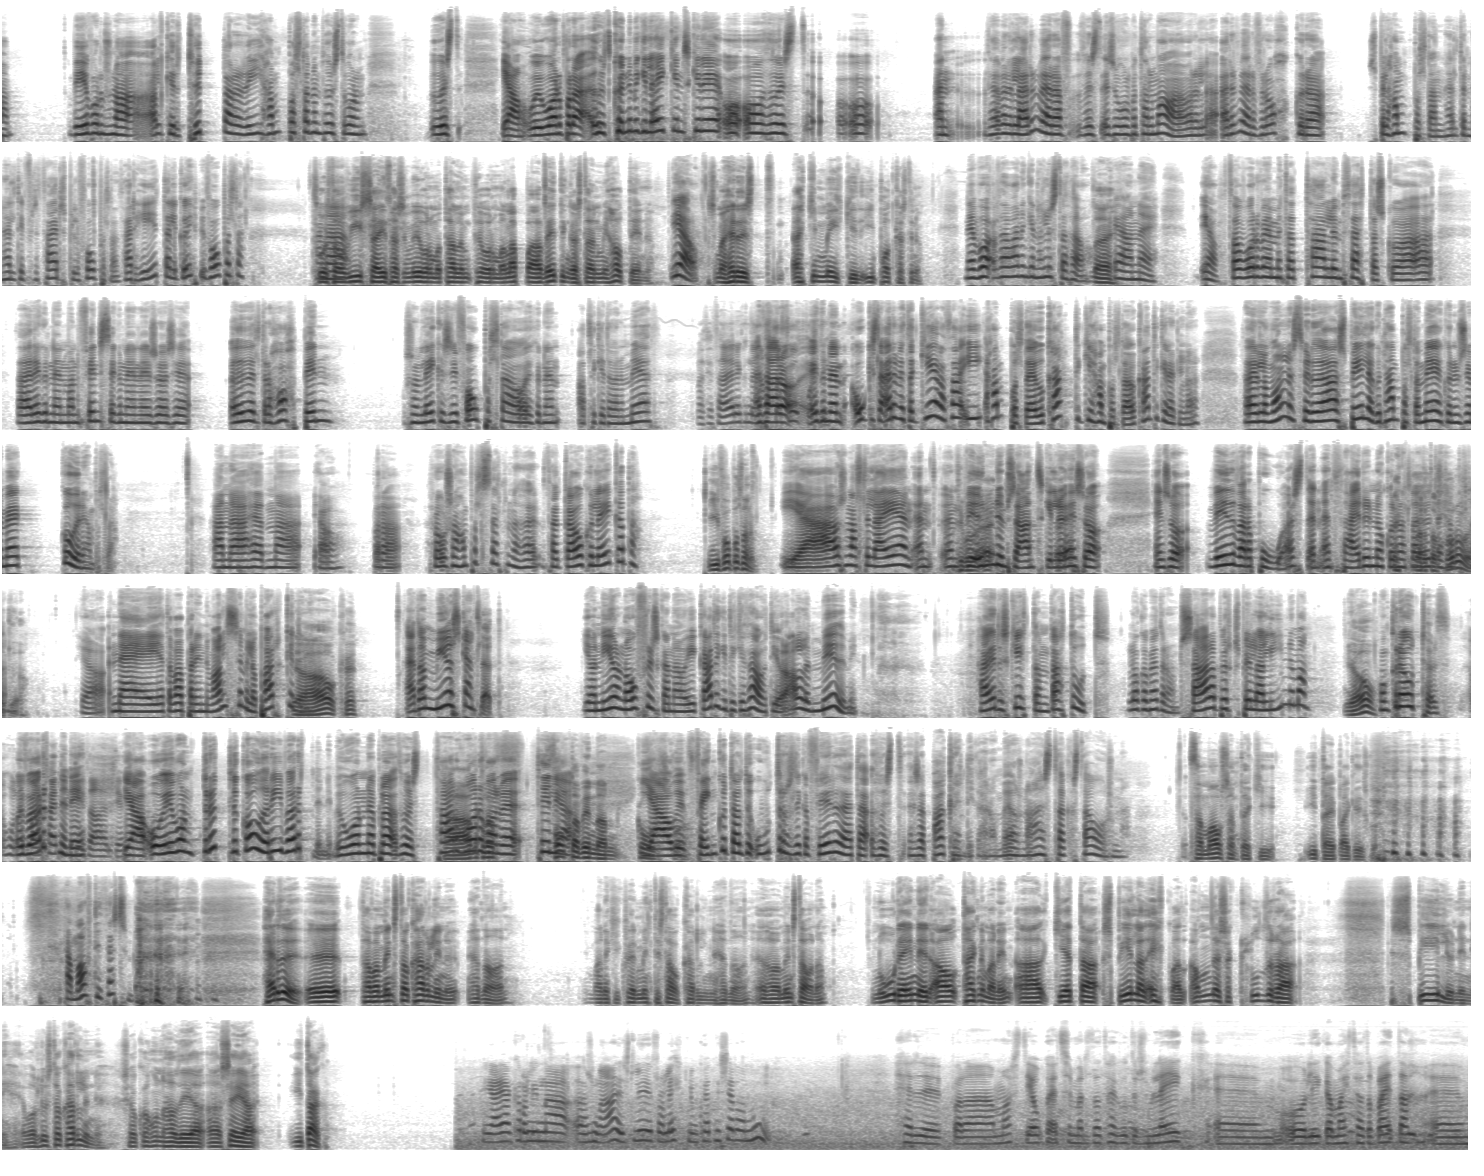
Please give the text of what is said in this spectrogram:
við vorum svona algjör tuttarar í handboltanum þú veist, við vorum þú veist, já, við vorum bara, þú veist, kunnum ekki leikinn skilji og, og þú veist og, en það var þú veist, eins og við vorum að tala um á það var eiginlega erfiðara fyrir okkur að spila handboltan heldur en heldur fyrir þær að spila fótboltan það er hita líka upp í fótbolta þú ert þá að vísa í það sem við vorum að tala um þegar við vorum að lappa veitingastæðinum í hátteginu já, sem að heyrðist ekki mikið í podcastinu. Nei, vo- það var enginn að hlusta þá. Nei. Já, nei. Já, þá vorum við einmitt að tala um þetta, sko, að það er einhvern veginn, mann finnst einhvern veginn eins og að sé auðveldra hopp inn, svona leika sér í fótbolta og einhvern veginn allir geta verið með. Því það er einhvern En veginn það er ógislega erfitt að gera það í handbolta, ef þú kannt ekki handbolta, ef þú kannt ekki reglunar. Það er eiginlega vonlist fyrir það að spila einhvern handbolta með einhvern sem er góður í handbolta. Þannig að, hérna, já, bara hrósa handboltastelpuna, það, er- það gá okkur leika þetta. Í fótboltanum? Já, svona allt í lagi en, en, en við unnum samt, skilur, eins og, eins og við var að búast, en, en það eru nokkur Var náttúrulega auðvitað. Já, nei, þetta var bara inn í Valsemil á parkinu. Já, ok. Var. Ég var nýra nófrískana og ég gati ekki tekið þátt, ég var alveg miður mín. Hægri skittan datt út, loka metra hún. Sara Björk spilaði línumann, Já, hún grjótörð. Hún og í ég. já, og við vorum drullu góðar í vörninni. Við vorum nefnilega, þú veist, þar Já, vorum við alveg til að... góð. Já, sko. við fengum aldrei útrás líka fyrir þetta, þú veist, þessar bakgrindingar og með svona aðeins takast á og svona. Það má samt ekki íta í bakið, sko. Það mátti þessum. Herðu, uh, það var minnst á Karolínu hérna áðan. Man ekki hver myndist á Karolínu hérna en það var minnst á hana. Nú reynir á tæknimannin að geta spilað eitthvað án þess að klúðra spiluninni. Ef að hlusta á Karolínu, sjá hvað hún hafði að að segja í dag. Jæja, Karolína, það er svona aðeins liðið frá leiknum. Hvernig sér það núna? Herðu, bara margt jákvæmt sem er þetta að taka út úr þessum leik um, og líka mætt þetta bæta. Um,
